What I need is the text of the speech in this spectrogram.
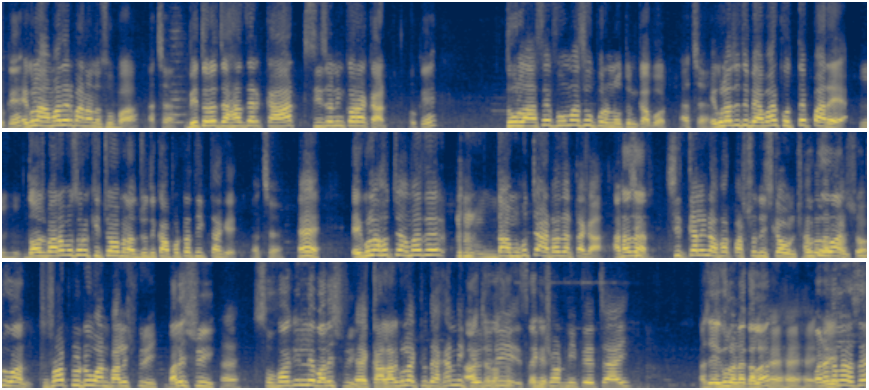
ওকে এগুলো আমাদের বানানো সোফা। আচ্ছা। ভিতরে জাহাজের কাঠ সিজনিং করা কাঠ। ওকে তোলা আছে ফোম আছে উপরে নতুন কাপড়। আচ্ছা। এগুলো যদি ব্যবহার করতে পারে দশ বারো বছর কিছু হবে না যদি কাপড়টা ঠিক থাকে। আচ্ছা। হ্যাঁ এগুলা হচ্ছে আমাদের দাম হচ্ছে আট হাজার টাকা। আট হাজার? শীতকালীন অফার পাঁচশো ডিসকাউন্ট সব টু টু ওয়ান বালিশ ফ্রি বালিশ ফ্রি হ্যাঁ। সোফা কিনলে বালিশ ফ্রি হ্যাঁ কালারগুলো একটু দেখাননি কেউ আচ্ছা, যদি স্ক্রিনশট নিতে চাই আচ্ছা এগুলো না কালার হ্যাঁ হ্যাঁ হ্যাঁ কয়টা কালার আছে?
